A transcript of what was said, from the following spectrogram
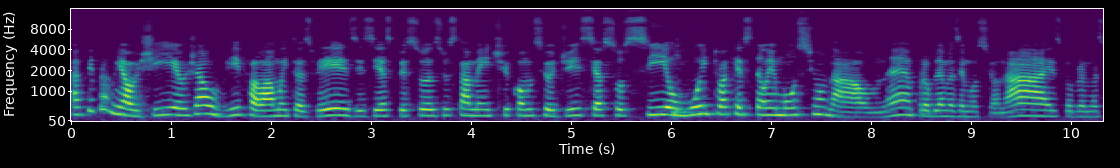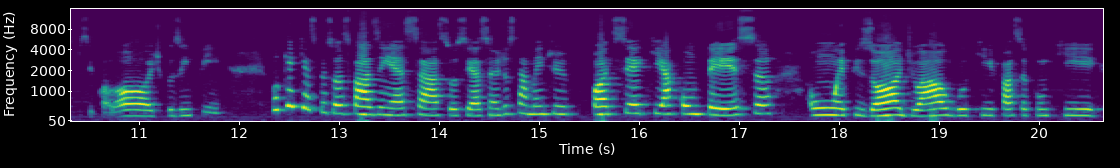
A fibromialgia eu já ouvi falar muitas vezes e as pessoas justamente, como o senhor disse, associam muito a questão emocional, né? Problemas emocionais, problemas psicológicos, enfim. Por que, que as pessoas fazem essa associação? Justamente pode ser que aconteça um episódio, algo que faça com que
